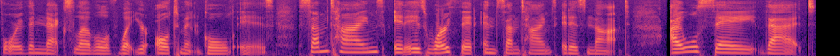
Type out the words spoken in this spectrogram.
for the next level of what your ultimate goal is? Sometimes it is worth it, and sometimes it is not. I will say that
